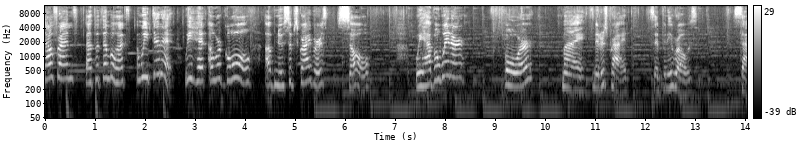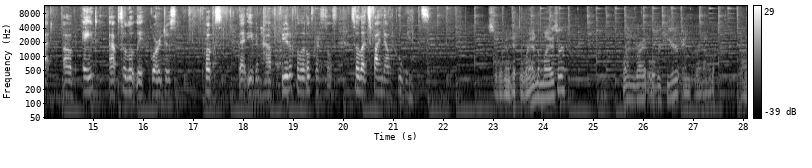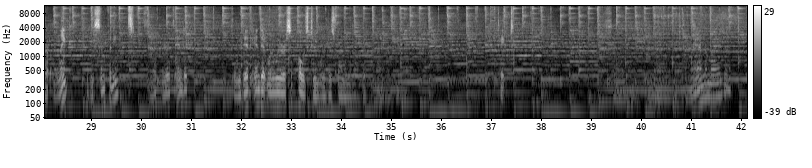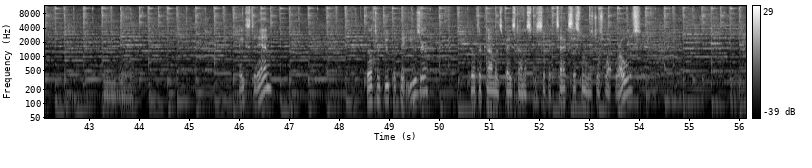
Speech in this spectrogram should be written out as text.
Ciao friends, Beth with Thimblehooks, and we did it! We hit our goal of new subscribers, so we have a winner for my Knitter's Pride Symphony Rose set of eight absolutely gorgeous hooks that even have beautiful little crystals. So let's find out who wins. So we're going to hit the randomizer, run right over here and grab our link to the symphony. So here it's ended. So we did end it when we were supposed to. We're just running a little bit behind. Taped. So now the uh, randomizer. We will paste it in. Filter duplicate user. Filter comments based on a specific text. This one was just what, rows?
